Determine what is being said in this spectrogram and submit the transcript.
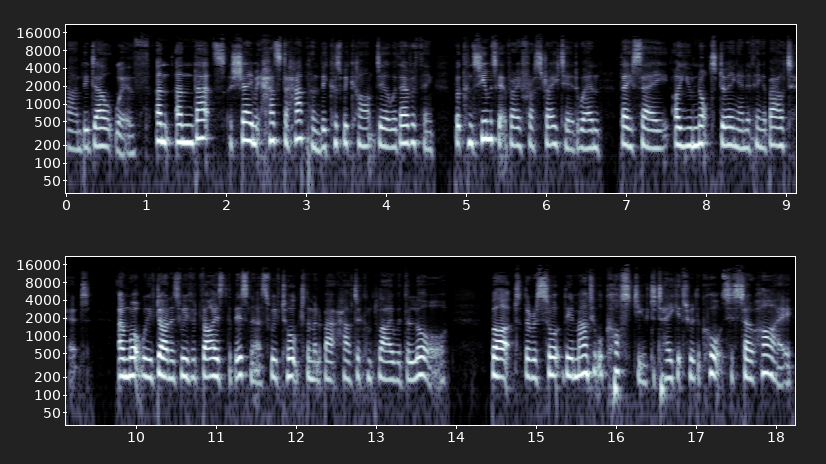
um, be dealt with. And and that's a shame. It has to happen because we can't deal with everything. But consumers get very frustrated when they say, "Are you not doing anything about it?" And what we've done is we've advised the business, we've talked to them about how to comply with the law, but the resort, the amount it will cost you to take it through the courts is so high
